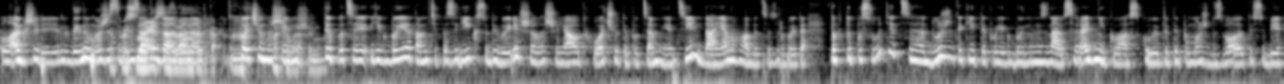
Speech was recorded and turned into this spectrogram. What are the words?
luxury людина може собі взяти да, да, да. і така, «М, Хочу машину. машину. Типу, це якби я там, типу, за рік собі вирішила, що я от хочу, типу, це моя ціль, да, я могла би це зробити. Тобто, по суті, це дуже такий, типу, якби, ну не знаю, середній клас, коли ти, типу, можеш дозволити собі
